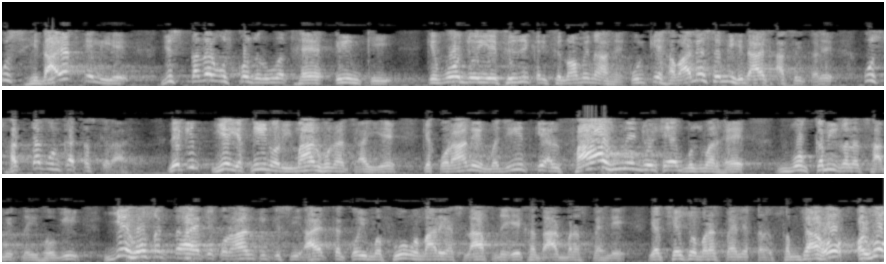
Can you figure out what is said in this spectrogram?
उस हिदायत के लिए जिस कदर उसको ज़रूरत है इल्म की, कि वो जो ये फ़िज़िकल फिनोमिना है, उनके हवाले से भी हिदायत हासिल करे, उस हद तक उनका तस्करा है। लेकिन ये यकीन और ईमान होना चाहिए कि कुरान मजीद के अल्फाज में जो शय मुजमर है, वो कभी गलत साबित नहीं होगी। ये हो सकता है कि कुरान की किसी आयत का कोई मफहूम हमारे असलाफ ने एक हज़ार बरस पहले या छह सौ बरस पहले समझा हो और वो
